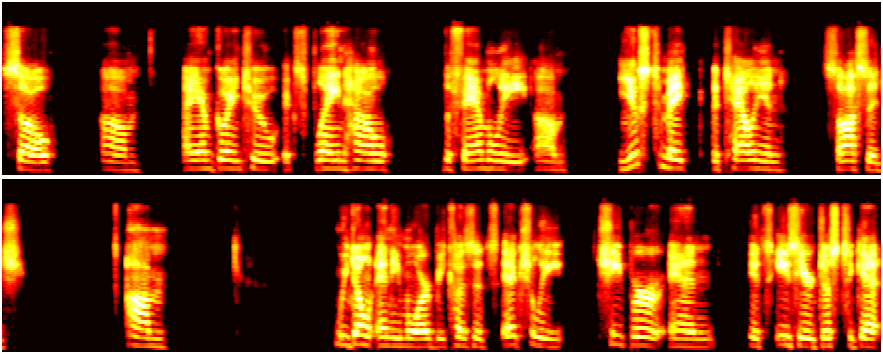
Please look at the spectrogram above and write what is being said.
So um, I am going to explain how the family um, used to make Italian sausage. Um, we don't anymore because it's actually cheaper and it's easier just to get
